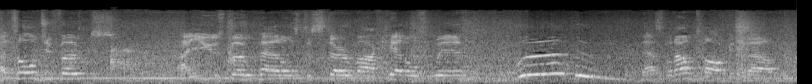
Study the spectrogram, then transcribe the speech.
I told you folks, I use bow paddles to stir my kettles with. Woohoo! That's what I'm talking about.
